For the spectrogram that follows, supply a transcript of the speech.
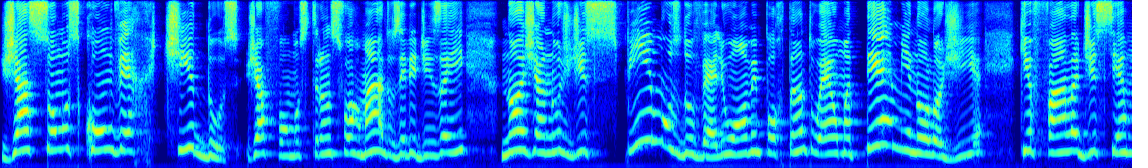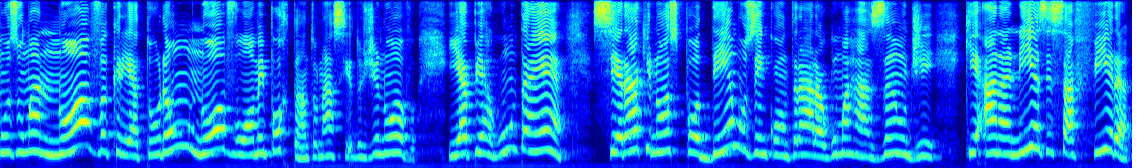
já somos convertidos, já fomos transformados. Ele diz aí: nós já nos despimos do velho homem, portanto, é uma terminologia que fala de sermos uma nova criatura, um novo homem, portanto, nascidos de novo. E a pergunta é: será que nós podemos encontrar alguma razão de que Ananias e Safira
